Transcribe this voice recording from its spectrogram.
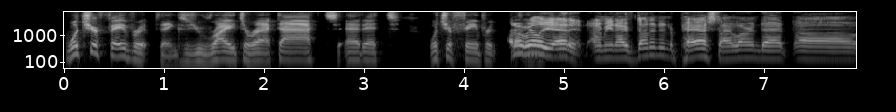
What's your favorite thing? Because you write, direct, act, edit. What's your favorite? I don't thing? really edit. I mean, I've done it in the past. I learned that uh,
